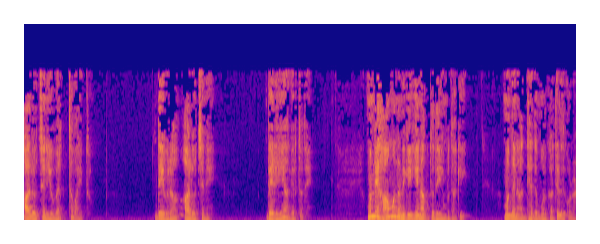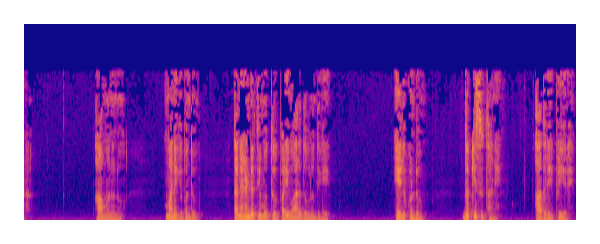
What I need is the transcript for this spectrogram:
ಆಲೋಚನೆಯು ವ್ಯರ್ಥವಾಯಿತು. ದೇವರ ಆಲೋಚನೆ ಬೇರೆಯೇ ಆಗಿರುತ್ತದೆ. ಮುಂದೆ ಹಾಮನನಿಗೆ ಏನಾಗುತ್ತದೆ ಎಂಬುದಾಗಿ ಮುಂದಿನ ಅಧ್ಯಾಯದ ಮೂಲಕ ತಿಳಿದುಕೊಳ್ಳೋಣ. ಆ ಮನನು ಮನೆಗೆ ಬಂದು ತನ್ನ ಹೆಂಡತಿ ಮತ್ತು ಪರಿವಾರದವರೊಂದಿಗೆ ಹೇಳಿಕೊಂಡು ದುಃಖಿಸುತ್ತಾನೆ. ಆದರೆ ಪ್ರಿಯರೇ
